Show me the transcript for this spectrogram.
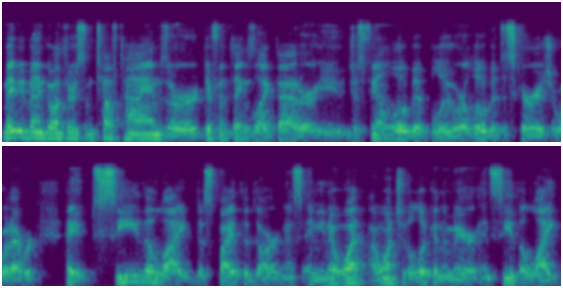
maybe you've been going through some tough times or different things like that, or you just feeling a little bit blue or a little bit discouraged or whatever. Hey, see the light despite the darkness. And you know what? I want you to look in the mirror and see the light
